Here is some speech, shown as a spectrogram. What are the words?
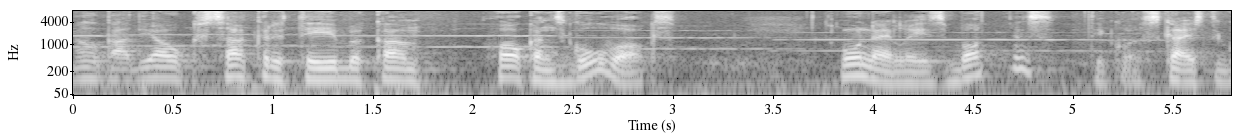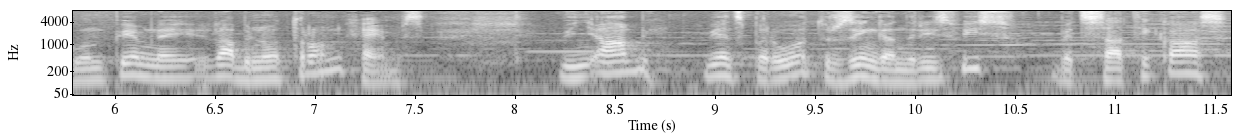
Vēl kāda jauka sakritība, ka Hokans Gulvoks un Elīze Botnes, tikko skaisti gunu pieminēja, ir abi no Tronheimas. Viņi abi viens par otru zina gandrīz visu, bet satikās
